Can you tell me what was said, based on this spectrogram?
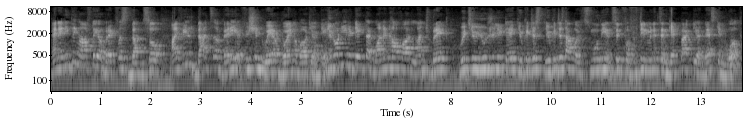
and anything after your breakfast done. So I feel that's a very efficient way of going about your day. You don't need to take that one and a half hour lunch break which you usually take. You can just you can just have a smoothie and sit for 15 minutes and get back to your desk and work.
